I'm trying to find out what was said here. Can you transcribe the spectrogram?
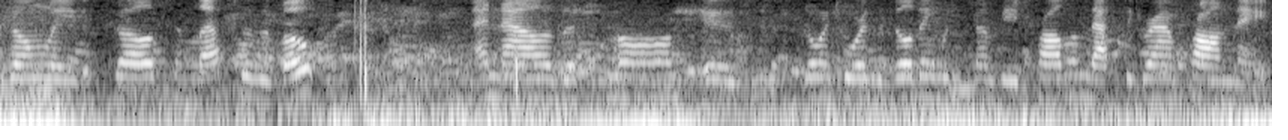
There's only the skeleton left of the boat. And now the smog is going towards the building, which is going to be a problem. That's the Grand Promenade.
